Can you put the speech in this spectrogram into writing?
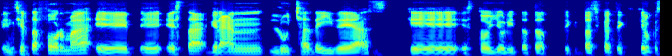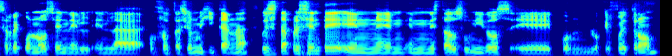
en cierta forma, eh, esta gran lucha de ideas que estoy ahorita, básicamente creo que se reconoce en, el, en la confrontación mexicana, pues está presente en, en, Estados Unidos eh, con lo que fue Trump.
